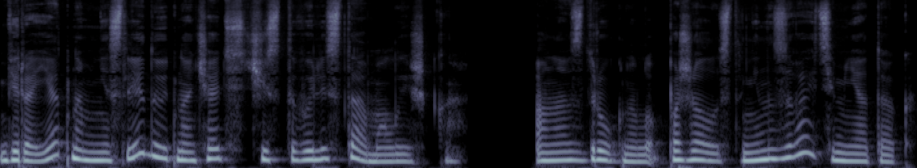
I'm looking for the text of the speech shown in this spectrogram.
Вероятно, мне следует начать с чистого листа, малышка. Она вздрогнула. Пожалуйста, не называйте меня так.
